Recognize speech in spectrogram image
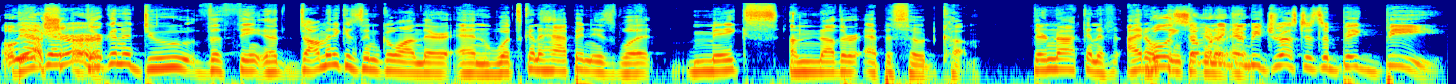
Oh they're yeah, gonna, sure. They're gonna do the thing. Uh, Dominic is gonna go on there, and what's gonna happen is what makes another episode come. They're not gonna. I don't well, think is someone going to be dressed as a big bee?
